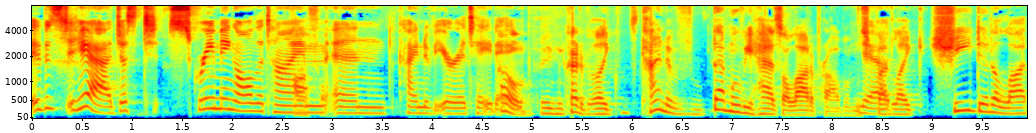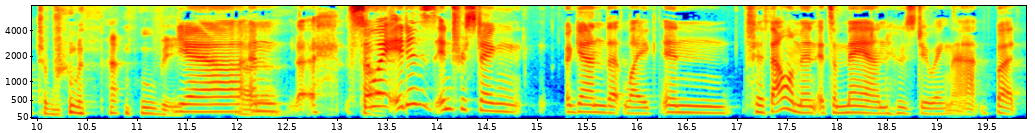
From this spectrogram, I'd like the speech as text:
It was, yeah, just screaming all the time Awful. and kind of irritating. Oh, incredible! Like, kind of that movie has a lot of problems, Yeah. but like she did a lot to ruin that movie. Yeah, and uh, so I, it is interesting again that like in Fifth Element, it's a man who's doing that, but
